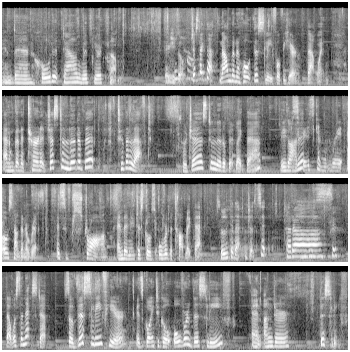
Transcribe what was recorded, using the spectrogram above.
And then hold it down with your thumb. There you go. Just like that. Now I'm going to hold this leaf over here, that one. And I'm going to turn it just a little bit to the left. So just a little bit like that. You got it? It's gonna rip. Oh, it's not going to rip. It's strong. And then it just goes over the top like that. So look at that. Just it. Ta-da! that was the next step. So this leaf here is going to go over this leaf and under this leaf.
